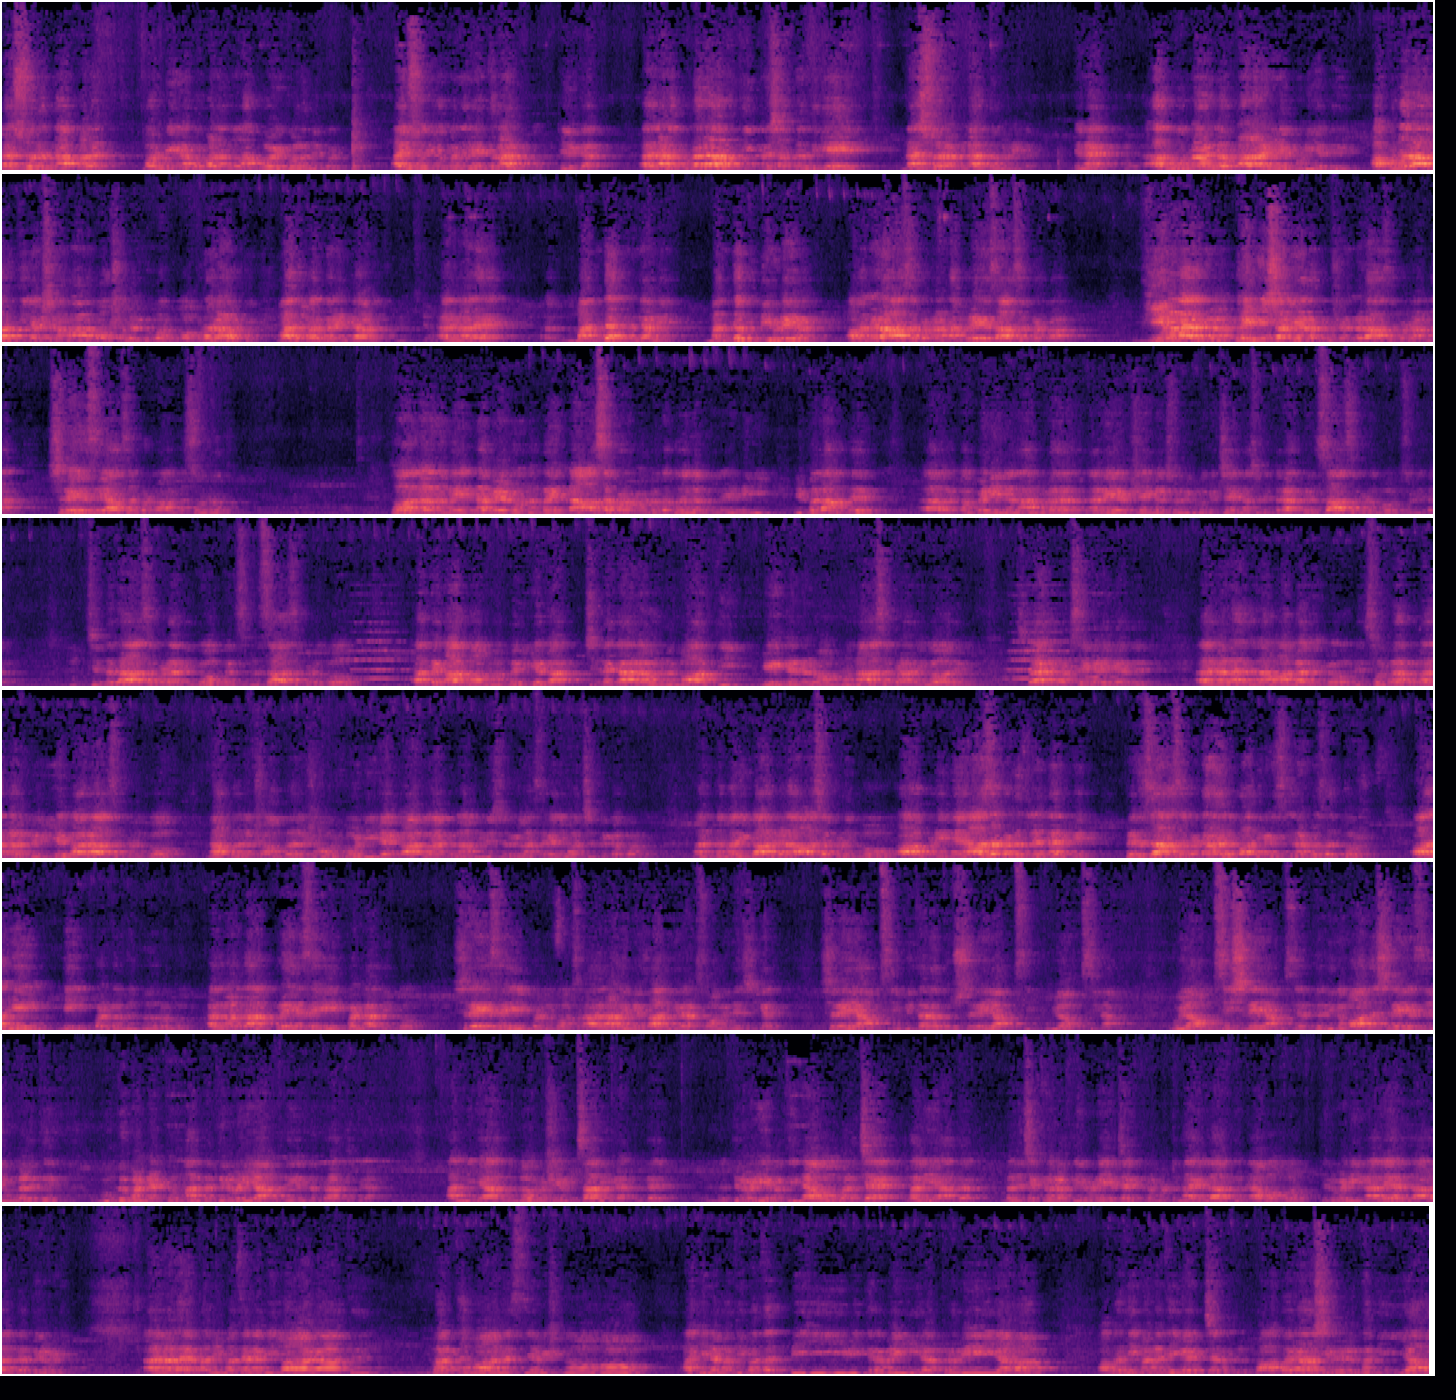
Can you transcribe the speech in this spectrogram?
நஸ்வரம் தான் பலன். மறுபடியும் நம்ம பலன் எல்லாம் போய் தொலைஞ்சு போயிடும். ஐஸ்வர்யம் கொஞ்சம் எத்தனை நாள் இருக்கும்? இருக்காது. அதனால புனராவர்த்தின்ற சப்தத்துக்கே நஸ்வரம்னு அர்த்தம் பண்ணிட்டார். என்ன? அது ஒரு நாள்ல ஒரு நாள் அழியக்கூடியது. அப்புனராவர்த்தி லட்சணமான மோட்சம் இருக்கு பாருங்க. அப்புனராவர்த்தி. அது பர்மனன்ட் ஆனது. அதனால மந்தன் இருக்கானே. மந்த புத்தியுடையவன். அவனடா ஆசைப்படுறான்னா பிரேயச ஆசைப்படுறான். தீரனா இருக்கிறவன் தைரியசாலியான புருஷன்களா ஆசைப்படுறான்னா ஸ்ரேயஸை ஆசைப்படுறான்னு சொல்றது. ஸோ அதனால் நம்ம என்ன வேணும் நம்ம என்ன ஆசைப்படணுன்றத முதல்ல இன்னைக்கு இப்போல்லாம் வந்து கம்பெனிலலாம் கூட நிறைய விஷயங்கள் சொல்லி கொடுக்கச்சு என்ன சொல்லித்தரா? பெருசாக ஆசைப்படும் போது சொல்லித்தரா. சின்னதாக ஆசைப்படாதீங்கோ பெருசு பெருசாக ஆசைப்படுங்கோ. அந்த கார் வாங்கணும் பெரிய கார். சின்ன காராக ஒன்று மாருத்தி எயிட் ஹண்ட்ரட் வாங்கணும்னு ஆசைப்படாதீங்கோ. அதுக்கு ஸ்பேர் பார்ட்ஸே கிடைக்காது. அதனால அதெல்லாம் வாங்காதீங்கோ அப்படின்னு சொல்கிறாங்க அதனால பெரிய காராக ஆசைப்படுங்கோ. நாற்பது லட்சம் ஐம்பது லட்சம் ஒரு கோட்டியில் கார்லாம் இப்பெல்லாம் மினிஸ்டர்கள்லாம் சகஜமாக வச்சுட்டு இருக்க பாருங்க அந்த மாதிரி கார்களை ஆசைப்படுங்கோ. அப்படின்னு ஆசைப்படுறதுல என்ன இருக்கு? பெருசாக ஆசைப்பட்டா அதில் பாதி கிடைச்சதுனா கூட சந்தோஷம். எய்ம் எய்ம் பண்ணுறதுன்றது ரொம்ப அதனால தான் பிரேயஸை எய்ம் பண்ணாதீங்கோ. ஸ்ரேயஸை எய்ம் பண்ணுங்கன்னு சொன்னால் அதனால இங்கே சாதிக்கிறார் சுவாமி தேசிகன். ஸ்ரேயாம்சி விதரது ஸ்ரேயாம்சி புயாம்சினா. புயாம்சி ஸ்ரேயாம்சி. அत्यதிகமான ஸ்ரேயஸை உங்களுக்கு உண்டு பண்ணட்டும் அந்த திருவடியானது என்று பிரார்த்திக்கிறார். அன்னைக்கு இன்னொரு விஷயமும் சாதிக்கிறார். இந்த இந்த திருவடியை பத்தி ஞாபகம் வரைச்ச பலி அந்த பலி சக்கரவர்த்தியினுடைய சரித்திரம் மட்டும்தான் எல்லாருக்கும் ஞாபகம் வரும். திருவடினாலே அது அளந்த திருவடி. அதனால பலிமதன விஹாராத்து வர்த்தமானஸ்ய விஷ்ணோஹோ அகிலமதிபதத்பிஹி விக்ரமைரப்ரமேயः அவதி மனதி கச்சன் பாபராசிர்மதீயः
